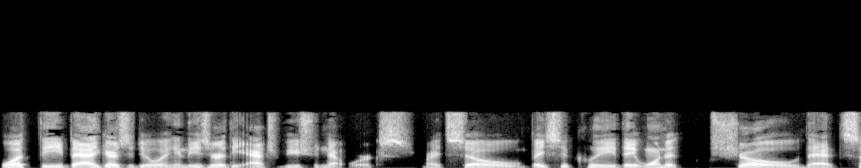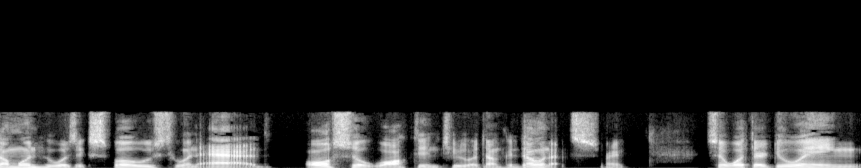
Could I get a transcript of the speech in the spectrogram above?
What the bad guys are doing, and these are the attribution networks, right? So basically, they want to show that someone who was exposed to an ad also walked into a Dunkin' Donuts, right? So what they're doing,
